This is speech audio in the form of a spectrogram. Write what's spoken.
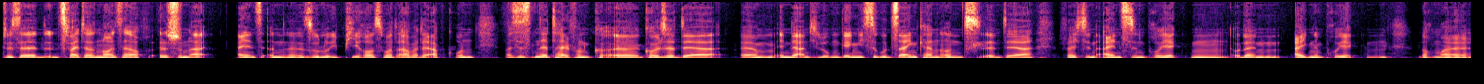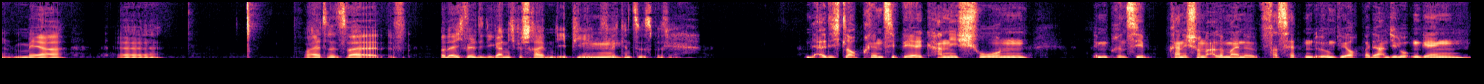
Du hast ja 2019 auch schon eine, eine Solo-EP rausgebracht, aber der Abgrund. Was ist denn der Teil von äh, Kolja, der ähm, in der Antilopen-Gang nicht so gut sein kann und äh, der vielleicht in einzelnen Projekten oder in eigenen Projekten nochmal mehr äh, weiteres war, oder ich will die gar nicht beschreiben, die EP, mhm. vielleicht kannst du es besser. Also ich glaube, prinzipiell kann ich schon im Prinzip kann ich schon alle meine Facetten irgendwie auch bei der Antilopengang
